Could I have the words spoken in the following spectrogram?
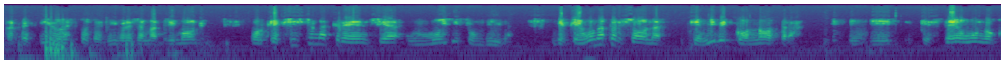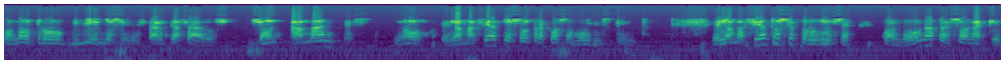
repetido esto de libres de matrimonio? Porque existe una creencia muy difundida de que una persona que vive con otra y, y que esté uno con otro viviendo sin estar casados son amantes no, el amaciato es otra cosa muy distinta. El amaciato se produce cuando una persona que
